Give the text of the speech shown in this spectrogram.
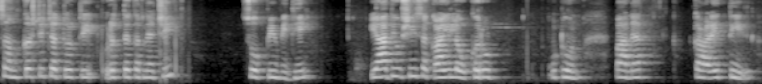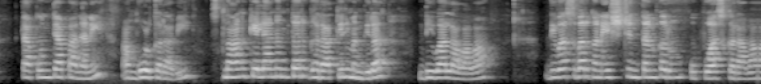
संकष्टी चतुर्थी व्रत करण्याची सोपी विधी. या दिवशी सकाळी लवकर उठ उठून पाण्यात काळे तीळ टाकून त्या पाण्याने आंघोळ करावी. स्नान केल्यानंतर घरातील मंदिरात दिवा लावावा. दिवसभर गणेश चिंतन करून उपवास करावा.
